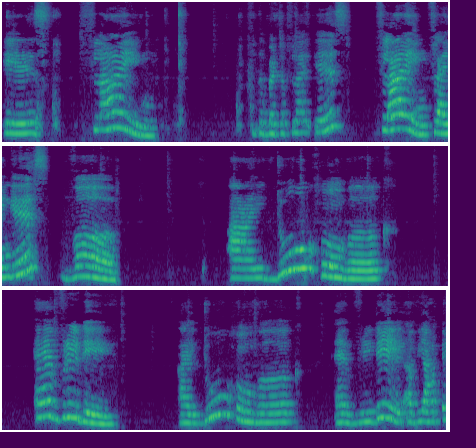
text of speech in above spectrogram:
Is flying. The butterfly is flying. Flying is verb. I do homework every day I do homework every day अब यहाँ पे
